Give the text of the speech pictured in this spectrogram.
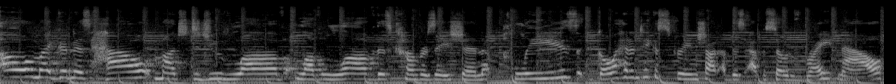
Oh my goodness, how much did you love, love, love this conversation? Please go ahead and take a screenshot of this episode right now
